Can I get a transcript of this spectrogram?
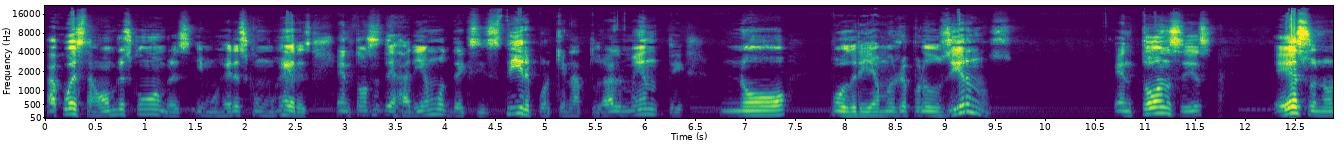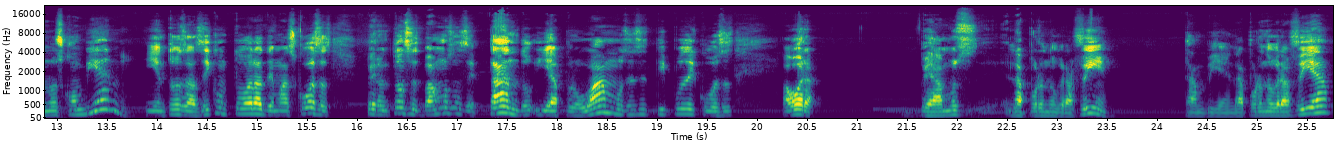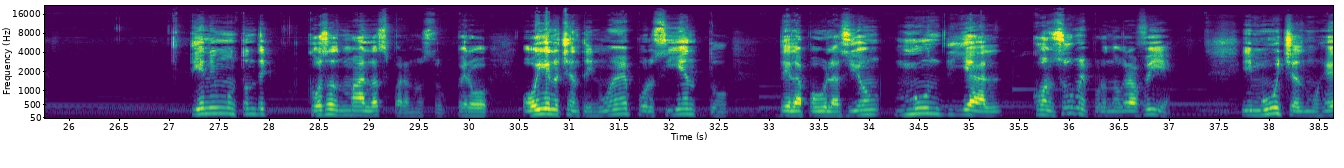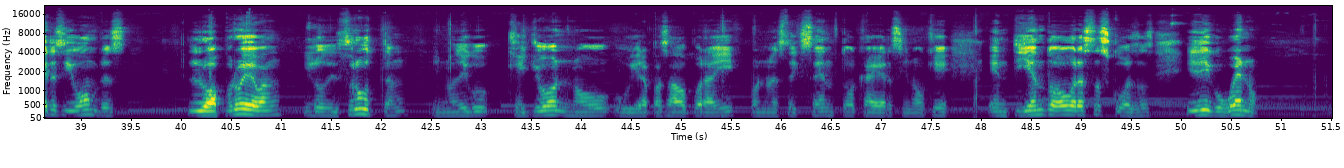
acuestan hombres con hombres y mujeres con mujeres, entonces dejaríamos de existir porque naturalmente no podríamos reproducirnos. Entonces, eso no nos conviene. Y entonces así con todas las demás cosas. Pero entonces vamos aceptando y aprobamos ese tipo de cosas. Ahora, veamos la pornografía. También la pornografía tiene un montón de cosas malas para nuestro... Pero hoy el 89% de la población mundial consume pornografía. Y muchas mujeres y hombres lo aprueban y lo disfrutan. Y no digo que yo no hubiera pasado por ahí o no esté exento a caer, sino que entiendo ahora estas cosas y digo, bueno,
